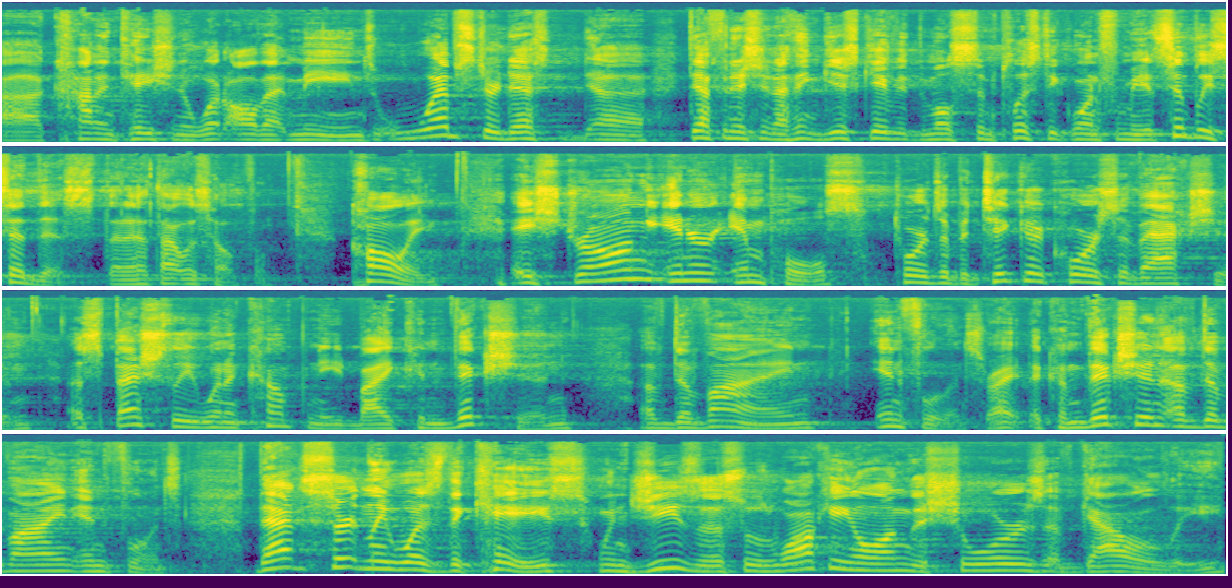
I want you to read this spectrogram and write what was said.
uh, connotation of what all that means. Webster de- uh, definition, I think, just gave it the most simplistic one for me. It simply said this that I thought was helpful calling, a strong inner impulse towards a particular course of action, especially when accompanied by conviction of divine influence, right? A conviction of divine influence. That certainly was the case when Jesus was walking along the shores of Galilee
